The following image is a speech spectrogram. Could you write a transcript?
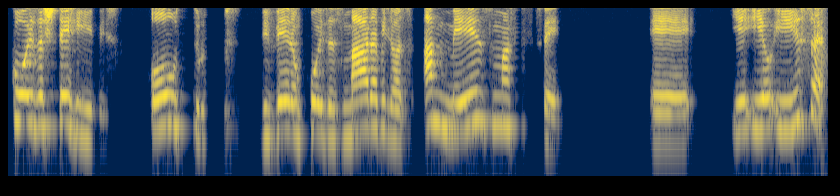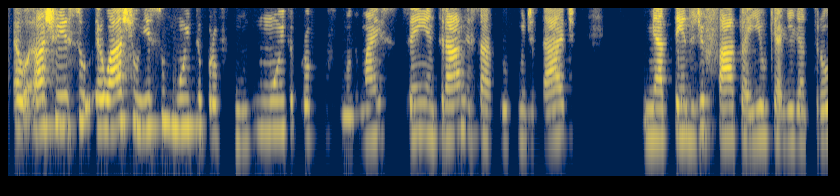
coisas terríveis. Outros viveram coisas maravilhosas. A mesma fé. É, e, e, eu, e, isso, é, eu acho isso, eu acho isso muito profundo, muito profundo. Mas sem entrar nessa profundidade, me atendo de fato aí o que a Lilian trouxe,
